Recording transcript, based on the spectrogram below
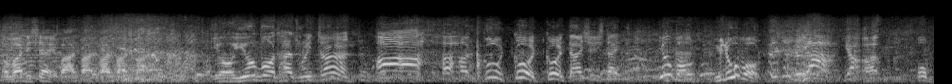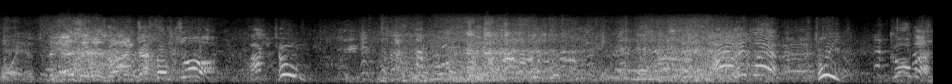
Oh, what did he say? What, what, what, what, what? Your U-boat has returned. Ah, good, good, good. Das ist ein U-boat. Mein U-boat. Ja, ja. Uh, oh, boy. Yes, it is lying just offshore. Achtung! Heil Hitler! Pfui! Gruber!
